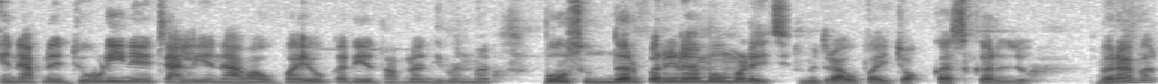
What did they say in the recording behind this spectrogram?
એને આપણે જોડીને ચાલીએ અને આવા ઉપાયો કરીએ તો આપણા જીવનમાં બહુ સુંદર પરિણામો મળે છે. મિત્રો, આ ઉપાય ચોક્કસ કરજો. બરાબર?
